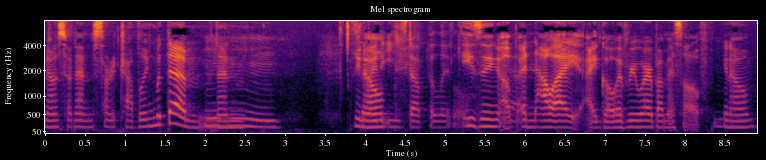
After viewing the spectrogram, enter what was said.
You know, so then started traveling with them, and then Mm. You so know, it eased up a little. easing up. Yeah. and now i i go everywhere by myself you know.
